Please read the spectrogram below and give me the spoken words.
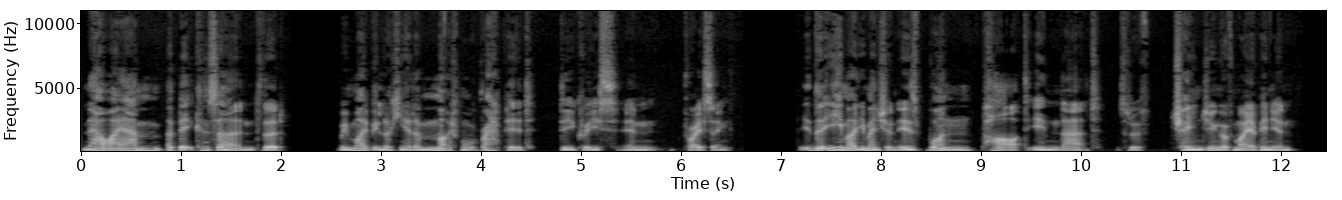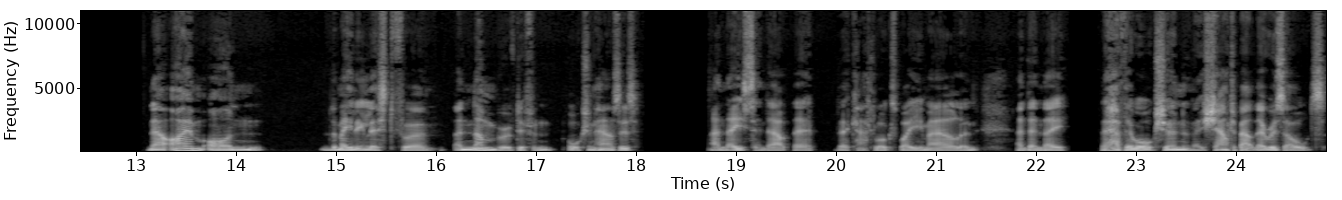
now I am a bit concerned that we might be looking at a much more rapid decrease in pricing. The email you mentioned is one part in that sort of changing of my opinion. Now, I am on the mailing list for a number of different auction houses, and they send out their, their catalogues by email, and, and then they, they have their auction and they shout about their results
